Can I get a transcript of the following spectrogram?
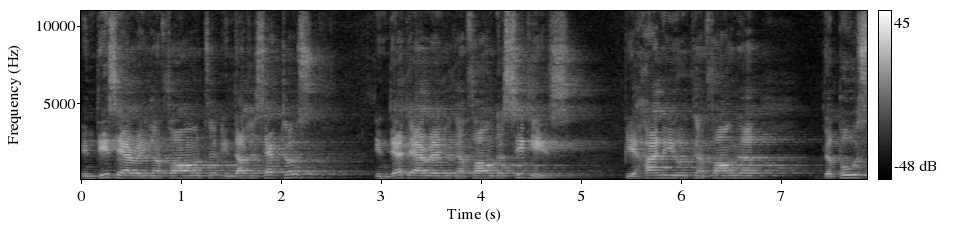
In this area, you can find industrial sectors. In that area, you can find the cities. Behind you, you can find the booths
